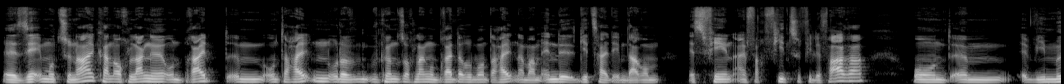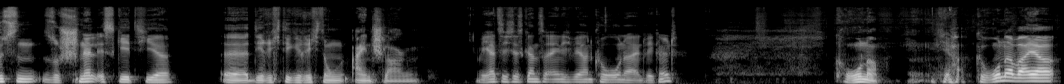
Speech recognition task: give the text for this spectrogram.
äh, sehr emotional, kann auch lange und breit ähm, unterhalten oder wir können uns auch lange und breit darüber unterhalten, aber am Ende geht's halt eben darum, es fehlen einfach viel zu viele Fahrer und ähm, wir müssen so schnell es geht hier äh, die richtige Richtung einschlagen. Wie hat sich das Ganze eigentlich während Corona entwickelt? Corona. Ja, Corona war ja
